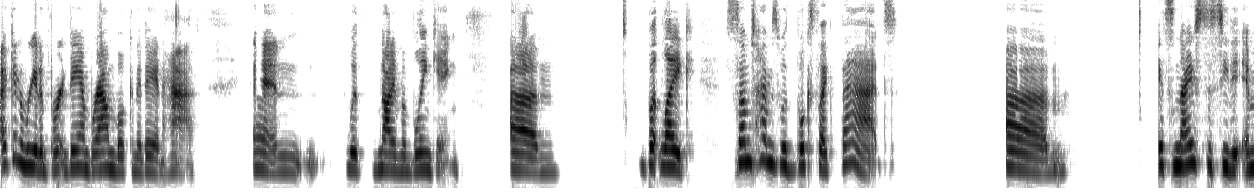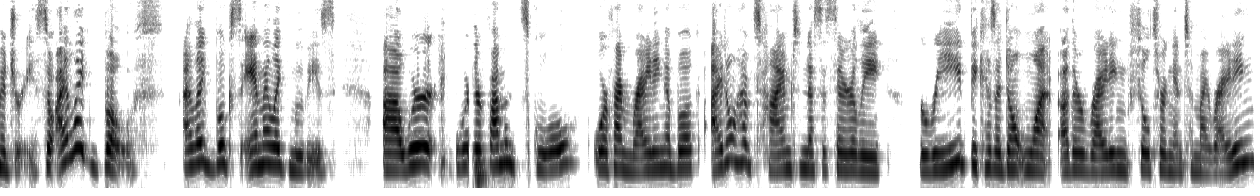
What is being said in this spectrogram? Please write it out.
I can read a Dan Brown book in a day and a half, and with not even blinking. Um, but like sometimes with books like that, um, it's nice to see the imagery. So I like both. I like books and I like movies. Uh, where where if I'm in school or if I'm writing a book, I don't have time to necessarily read because I don't want other writing filtering into my writing.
